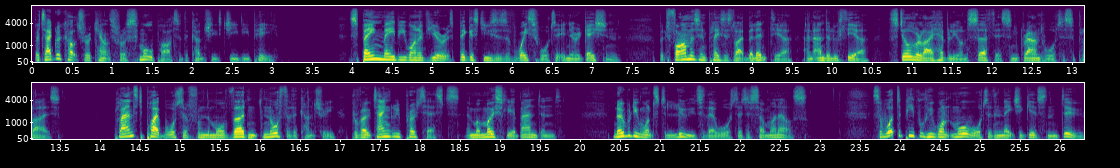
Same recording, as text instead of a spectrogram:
But agriculture accounts for a small part of the country's GDP. Spain may be one of Europe's biggest users of wastewater in irrigation, but farmers in places like Valencia and Andalusia still rely heavily on surface and groundwater supplies. Plans to pipe water from the more verdant north of the country provoked angry protests and were mostly abandoned. Nobody wants to lose their water to someone else. So, what do people who want more water than nature gives them do?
